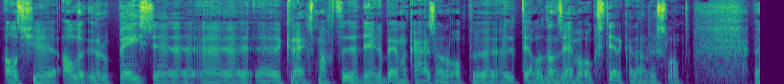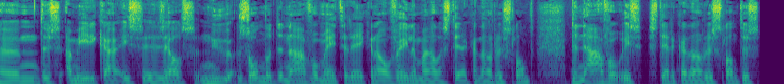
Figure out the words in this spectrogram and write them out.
als je alle Europese uh, krijgsmachtdelen bij elkaar zouden optellen, dan zijn we ook sterker dan Rusland. Ehm, dus Amerika is zelfs nu zonder de NAVO mee te rekenen al vele malen sterker dan Rusland. De NAVO is sterker dan Rusland, dus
